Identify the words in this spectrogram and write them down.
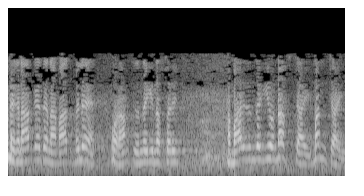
لیکن آپ کہتے ہیں انعامات ملے اور ہم زندگی نفس ہماری زندگی کو نفس چاہیے، من چاہیے۔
